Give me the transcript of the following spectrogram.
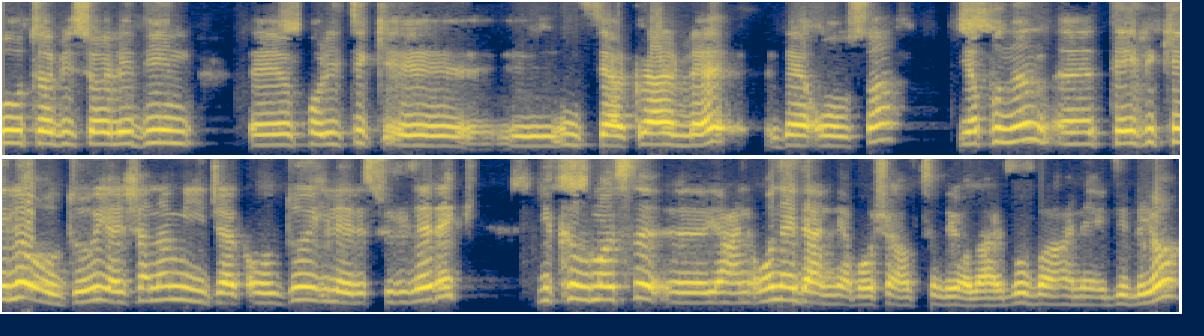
bu tabii söylediğin e, politik e, e, de olsa yapının e, tehlikeli olduğu, yaşanamayacak olduğu ileri sürülerek yıkılması e, yani o nedenle boşaltılıyorlar. Bu bahane ediliyor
